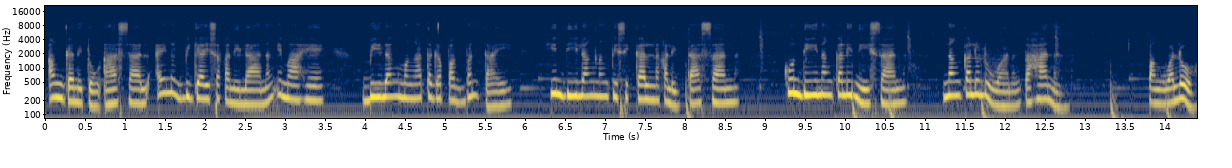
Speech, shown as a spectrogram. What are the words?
Ang ganitong asal ay nagbigay sa kanila ng imahe bilang mga tagapagbantay hindi lang ng pisikal na kaligtasan, kundi ng kalinisan ng kaluluwa ng tahanan. Pangwalo,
